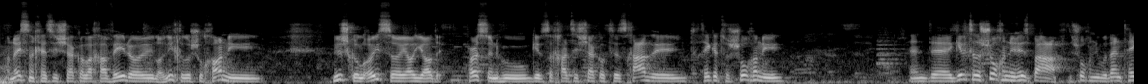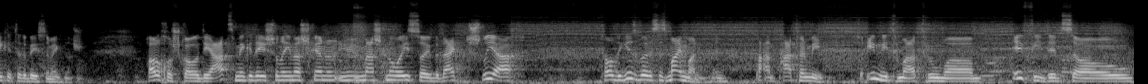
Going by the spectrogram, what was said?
anaysen chesi shakel lachaveiro lalichel shuchani. Nishkol oiso yal yad. Person who gives a chatzi shekel to his chavi to take it to shulchani and uh, give it to the shulchan in his behalf. The shulchan will then take it to the base of Mikdash. But that shliach told the Gizba, this is my money and pattern me. So. If he did so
